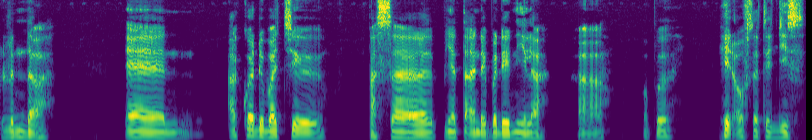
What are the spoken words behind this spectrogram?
rendah. And aku ada baca pasal penyataan daripada ni lah. Uh, apa head of strategist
